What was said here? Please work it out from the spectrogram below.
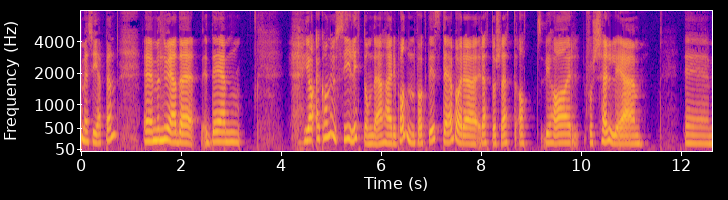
med syappen. Eh, men nå er det, det Ja, jeg kan jo si litt om det her i podden, faktisk. Det er bare rett og slett at vi har forskjellige eh,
